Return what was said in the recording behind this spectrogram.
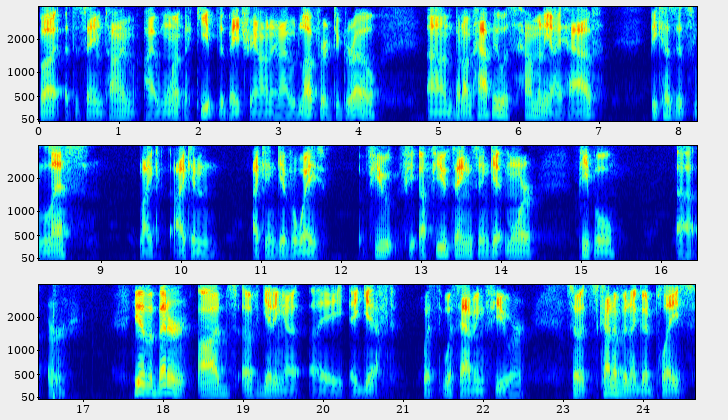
But at the same time, I want to keep the Patreon and I would love for it to grow. Um, but I'm happy with how many I have. because it's less like I can I can give away a few, few a few things and get more people uh, or you have a better odds of getting a, a, a gift with with having fewer. So it's kind of in a good place.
